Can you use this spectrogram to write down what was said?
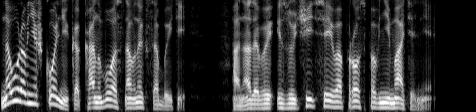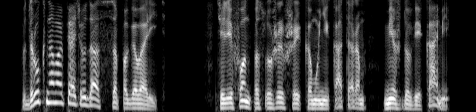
На уровне школьника канву основных событий, а надо бы изучить сей вопрос повнимательнее. Вдруг нам опять удастся поговорить. Телефон, послуживший коммуникатором между веками,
